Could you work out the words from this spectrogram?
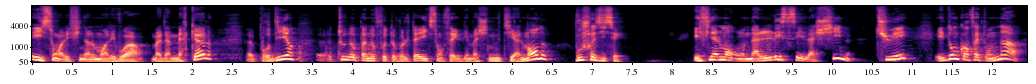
Et ils sont allés finalement aller voir Madame Merkel euh, pour dire tous nos panneaux photovoltaïques sont faits avec des machines-outils allemandes. Vous choisissez. Et finalement, on a laissé la Chine tuer. Et donc, en fait, on a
